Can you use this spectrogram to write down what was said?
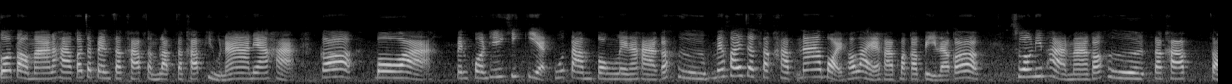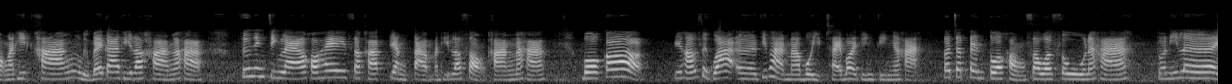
ตัวต่อมานะคะก็จะเป็นสครับสำหรับสครับผิวหน้าเนี่ยค่ะ ก็โบอะเป็นคนที่ขี้เกียจพูดตามตรงเลยนะคะ ก็คือไม่ค่อยจะสครับหน้าบ่อยเท่าไหร่นะคะ ปกติแล้วก็ช่วงที่ผ่านมาก็คือสครับสองอาทิตย์ครั้ง หรือไม่ก็อาทิตย์ละครั้งอะค่ะ ซึ่งจริง ๆ แล้วเขาให้สครับอย่างต่ำอาทิตย์ละสองครั้งนะคะ โบก็มีความรู้สึกว่าเออที่ผ่านมาโบหยิบใช้บ่อยจริงๆอะค่ะ ก็จะเป็นตัวของซาวาซูนะคะ ตัวนี้เลย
